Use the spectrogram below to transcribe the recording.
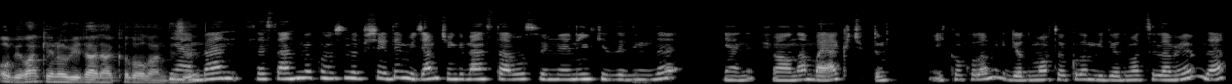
Obi-Wan Kenobi ile alakalı olan dizi. Yani ben seslendirme konusunda bir şey demeyeceğim. Çünkü ben Star Wars filmlerini ilk izlediğimde yani şu andan bayağı küçüktüm. İlkokula mı gidiyordum, ortaokula mı gidiyordum hatırlamıyorum da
